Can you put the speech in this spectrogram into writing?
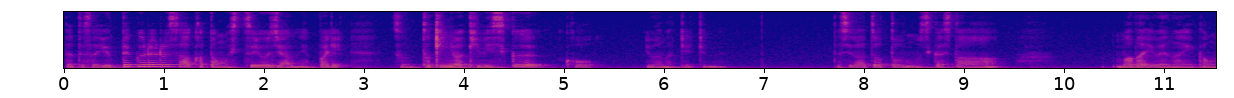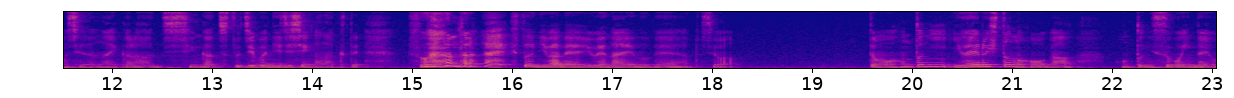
だってさ言ってくれるさ方も必要じゃんやっぱり。その時には厳しくこう言わなきゃいけない。私はちょっともしかしたらまだ言えないかもしれないから自信がちょっと自分に自信がなくて。そんな人にはね言えないので私は。でも本当に言える人の方が本当にすごいんだよ。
